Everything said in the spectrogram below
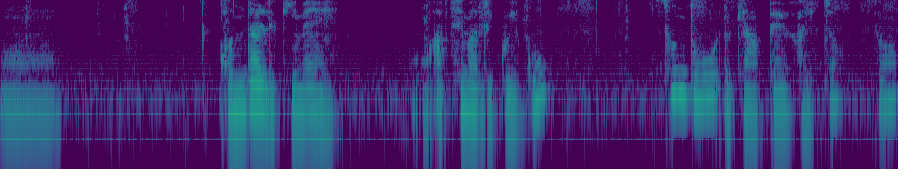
어, 건달 느낌의 어, 앞치마를 입고 있고 손도 이렇게 앞에 가 있죠. 그래서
